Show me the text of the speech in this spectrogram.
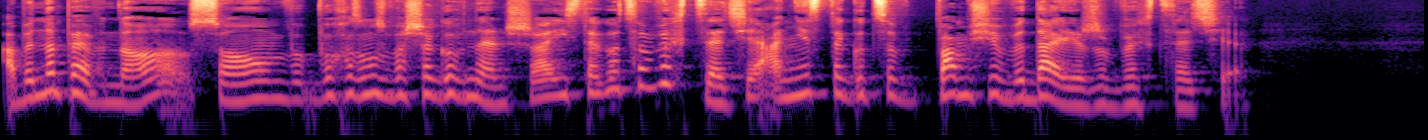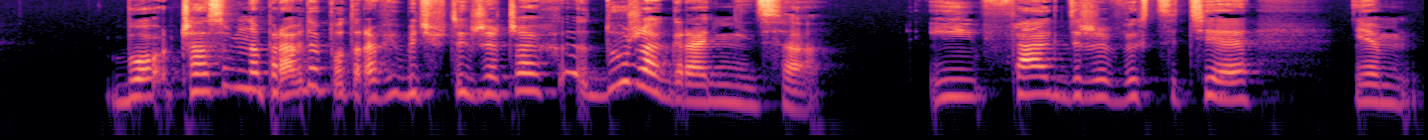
aby na pewno są, wychodzą z waszego wnętrza i z tego, co wy chcecie, a nie z tego, co wam się wydaje, że wy chcecie. Bo czasem naprawdę potrafi być w tych rzeczach duża granica. I fakt, że wy chcecie nie wiem,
